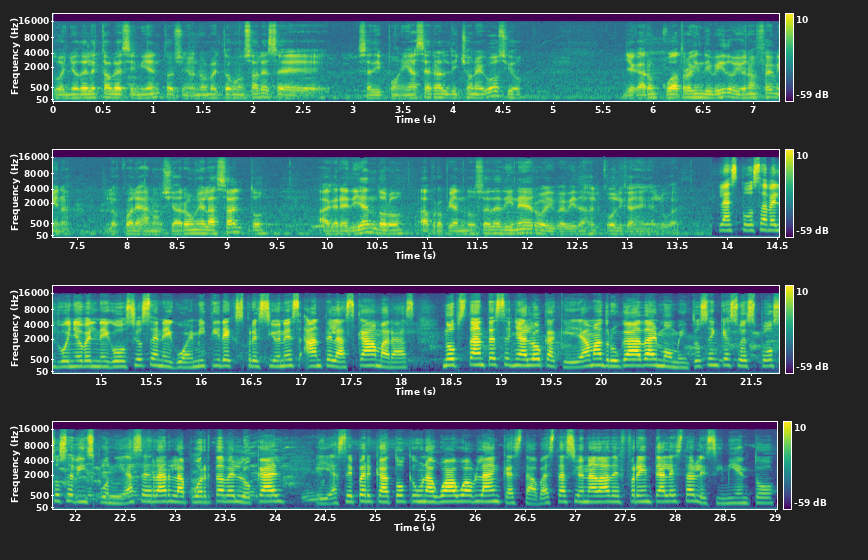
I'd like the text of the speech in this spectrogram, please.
dueño del establecimiento, el señor Norberto González, se, se disponía a cerrar dicho negocio, llegaron cuatro individuos y una fémina, los cuales anunciaron el asalto, agrediéndolo, apropiándose de dinero y bebidas alcohólicas en el lugar. La esposa del dueño del negocio se negó a emitir expresiones ante las cámaras. No obstante, señaló que aquella madrugada, en momentos en que su esposo se disponía a cerrar la puerta del local, ella se percató que una guagua blanca estaba estacionada de frente al establecimiento,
